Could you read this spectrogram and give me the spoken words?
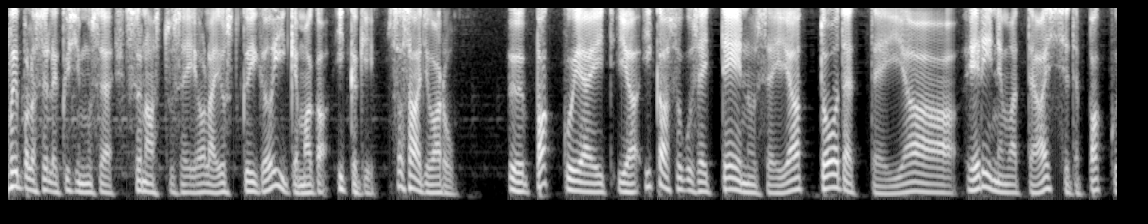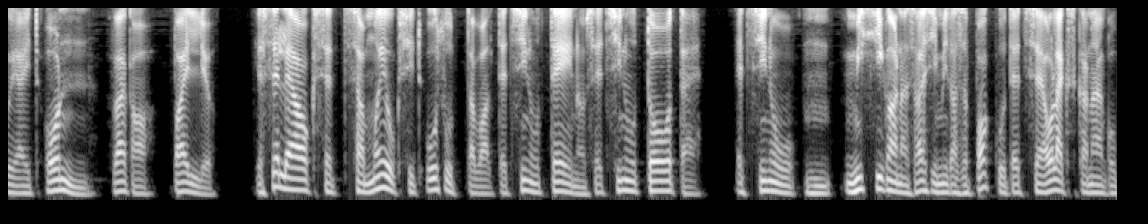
Võib-olla selle küsimuse sõnastus ei ole just kõige õigem, aga ikkagi, sa saad ju aru. pakkujaid ja igasuguseid teenuse ja toodete ja erinevate asjade pakkujaid on väga palju ja selle jaoks, et sa mõjuksid usutavalt, et sinu teenus, et sinu toode et sinu mis iganes asi, mida sa pakud, et see oleks ka nagu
